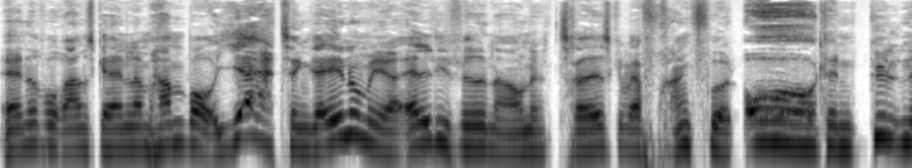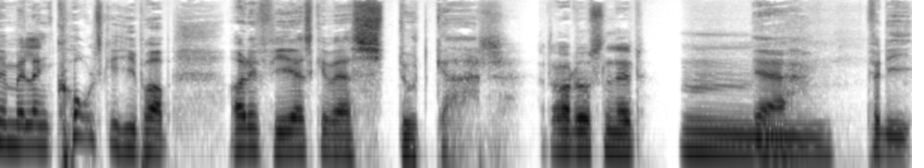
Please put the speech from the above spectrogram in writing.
Andet program skal handle om Hamburg. Ja, tænkte jeg endnu mere. Alle de fede navne. Tredje skal være Frankfurt. Åh, oh, den gyldne melankolske hiphop. Og det fjerde skal være Stuttgart. der var du sådan lidt... Mm, Ja, Fordi,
